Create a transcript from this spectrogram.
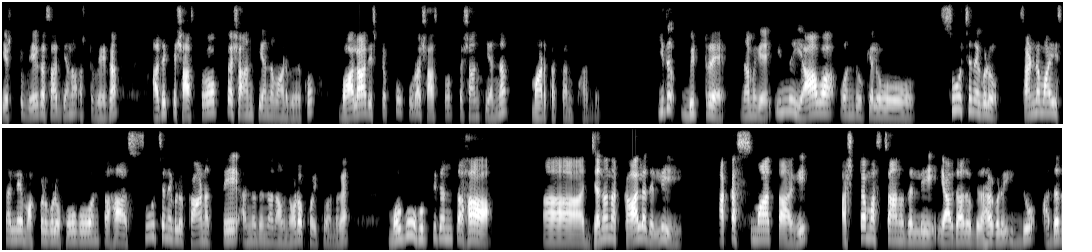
ಎಷ್ಟು ಬೇಗ ಸಾಧ್ಯನೋ ಅಷ್ಟು ಬೇಗ ಅದಕ್ಕೆ ಶಾಸ್ತ್ರೋಕ್ತ ಶಾಂತಿಯನ್ನು ಮಾಡಬೇಕು ಬಾಲಾದಿಷ್ಟಕ್ಕೂ ಕೂಡ ಶಾಸ್ತ್ರೋಕ್ತ ಶಾಂತಿಯನ್ನ ಮಾಡ್ತಕ್ಕಂಥದ್ದು. ಇದು ಬಿಟ್ರೆ ನಮಗೆ ಇನ್ನು ಯಾವ ಒಂದು ಕೆಲವು ಸೂಚನೆಗಳು ಸಣ್ಣ ವಯಸ್ಸಿನಲ್ಲೇ ಮಕ್ಕಳುಗಳು ಹೋಗುವಂತಹ ಸೂಚನೆಗಳು ಕಾಣುತ್ತೆ ಅನ್ನೋದನ್ನ ನಾವು ನೋಡಕ್ ಹೋಯ್ತು ಅಂದ್ರೆ ಮಗು ಹುಟ್ಟಿದಂತಹ ಜನನ ಕಾಲದಲ್ಲಿ ಅಕಸ್ಮಾತ್ ಆಗಿ ಅಷ್ಟಮ ಸ್ಥಾನದಲ್ಲಿ ಯಾವ್ದಾದ್ರು ಗ್ರಹಗಳು ಇದ್ದು ಅದರ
